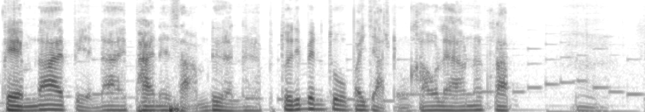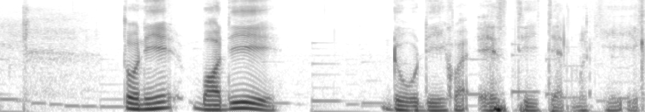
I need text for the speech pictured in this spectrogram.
เคลมได้เปลี่ยนได้ภายใน 3 เดือนนะครับ ตัวนี้เป็นตัวประหยัดของเขาแล้วนะครับ ตัวนี้บอดี้ ดูดีกว่า ST7 เมื่อกี้อีก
